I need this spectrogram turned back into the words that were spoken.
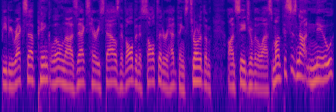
Bebe Rexha, Pink, Lil Nas X, Harry Styles, they've all been assaulted or had things thrown at them on stage over the last month. This is not new.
